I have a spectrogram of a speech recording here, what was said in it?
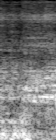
Bye.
